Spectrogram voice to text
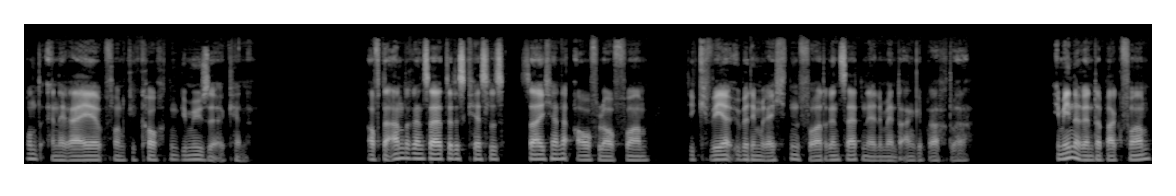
und eine Reihe von gekochten Gemüse erkennen. Auf der anderen Seite des Kessels sah ich eine Auflaufform, die quer über dem rechten vorderen Seitenelement angebracht war. Im Inneren der Backform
